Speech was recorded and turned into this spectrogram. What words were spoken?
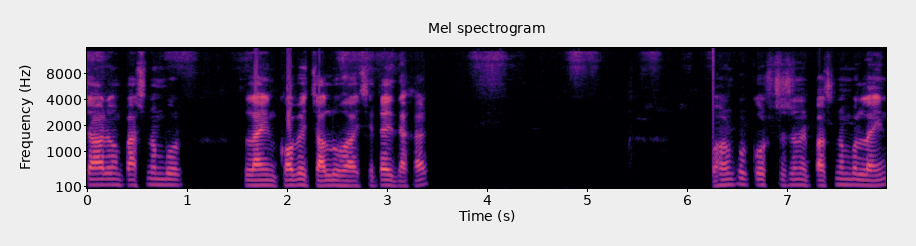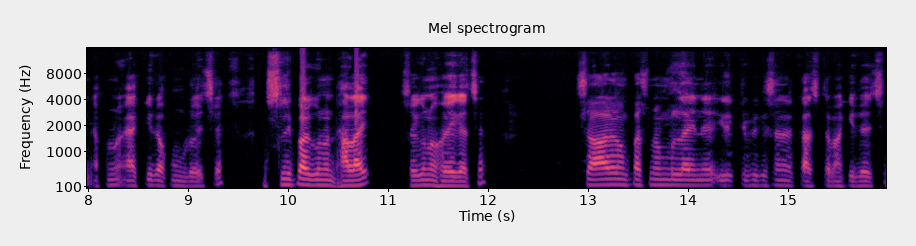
চার এবং পাঁচ নম্বর লাইন কবে চালু হয় সেটাই দেখার। বহরমপুর কোর্ট স্টেশনের পাঁচ নম্বর লাইন এখনও একই রকম রয়েছে। স্লিপারগুলো ঢালাই, সেগুলো হয়ে গেছে। চার এবং পাঁচ নম্বর লাইনের ইলেকট্রিফিকেশনের কাজটা বাকি রয়েছে।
